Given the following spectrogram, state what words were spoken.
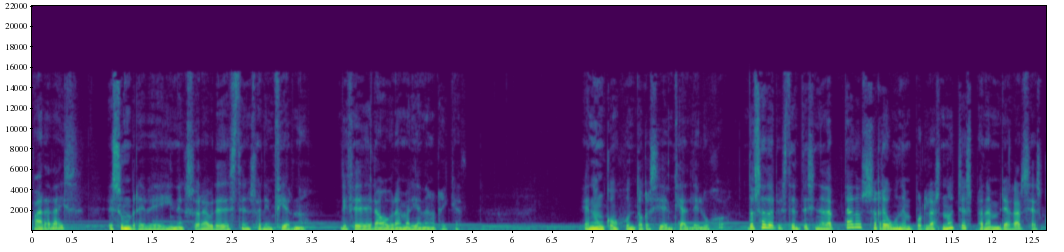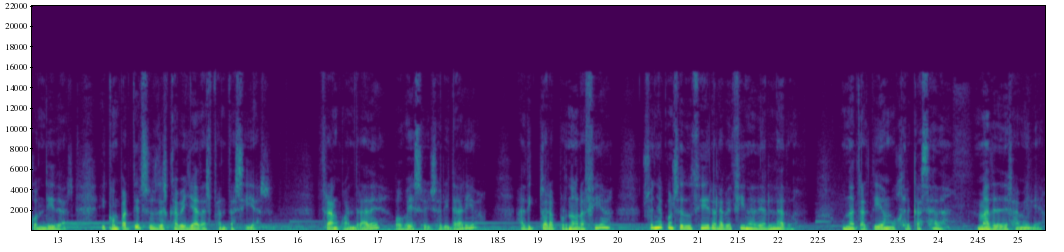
Paradise es un breve e inexorable descenso al infierno, dice de la obra Mariana Enríquez. En un conjunto residencial de lujo, Dos adolescentes inadaptados se reúnen por las noches para embriagarse a escondidas y compartir sus descabelladas fantasías. Franco Andrade, obeso y solidario, adicto a la pornografía, sueña con seducir a la vecina de al lado, una atractiva mujer casada, madre de familia,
